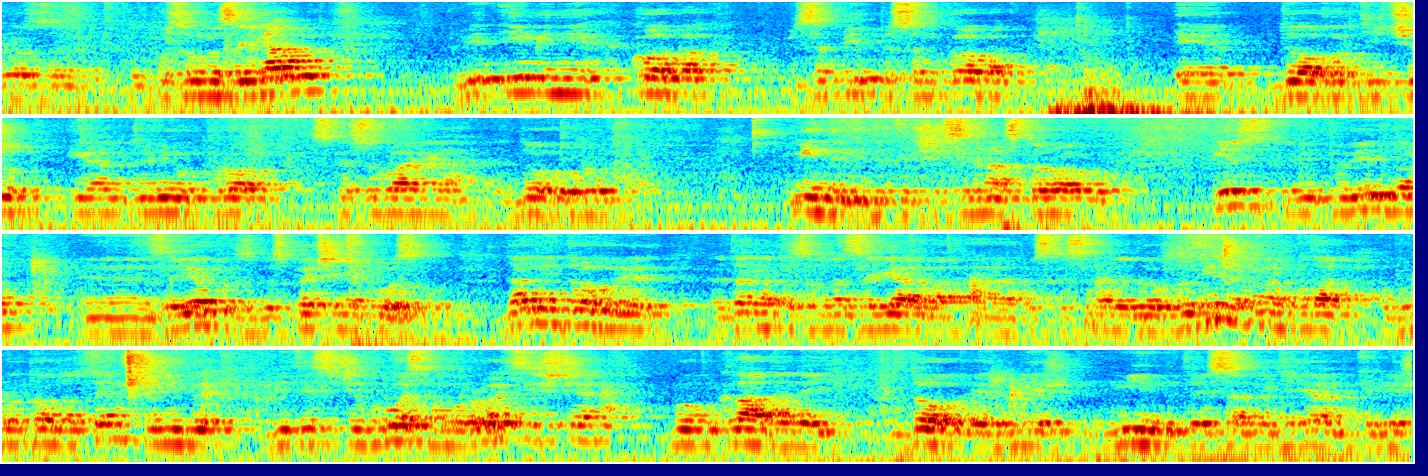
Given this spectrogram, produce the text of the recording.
про, за- про позовну заяву від імені Кобак за підписом Кобак е, до Гордійчук і Антонюк про скасування договору міни від 2017 року і відповідно е, заяву про забезпечення позову. Даний договір, дана позовна заява про скасування договору вона була обґрунтована тим, що ніби в 2008 році ще був укладений договір між міни тої самої ділянки між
